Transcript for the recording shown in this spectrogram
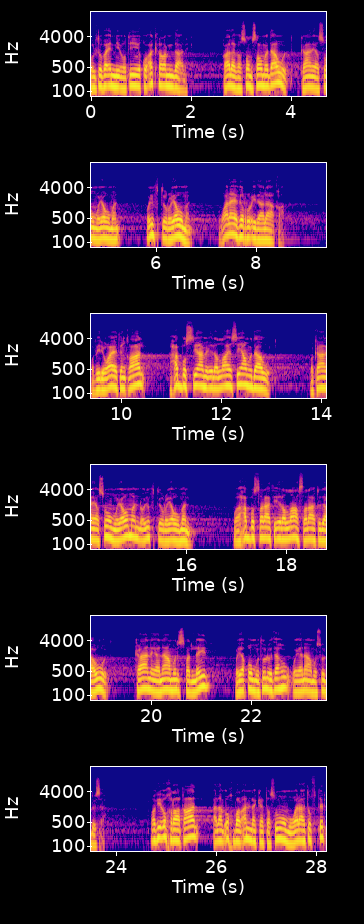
قلت فإني أطيق أكثر من ذلك. قال فصوم صوم داود كان يصوم يوما ويفطر يوما ولا يفر إذا لاقى. وفي رواية قال أحب الصيام إلى الله صيام داود. وكان يصوم يوما ويفطر يوما. وأحب الصلاة إلى الله صلاة داود. كان ينام نصف الليل ويقوم ثلثه وينام سدسه. وفي أخرى قال ألم أخبر أنك تصوم ولا تفطر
